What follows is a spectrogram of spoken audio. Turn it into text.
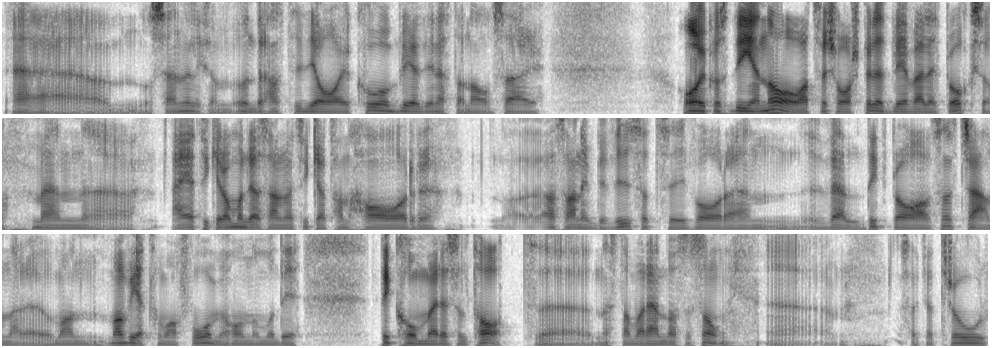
Eh, och sen liksom under hans tid i AIK blev det nästan av så här AIKs DNA och att försvarsspelet blev väldigt bra också. Men eh, jag tycker om Andreas Alm, jag tycker att han har Alltså han har bevisat sig vara en väldigt bra allsvensk tränare och man, man vet vad man får med honom och det, det kommer resultat eh, nästan varenda säsong. Eh, så att jag tror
